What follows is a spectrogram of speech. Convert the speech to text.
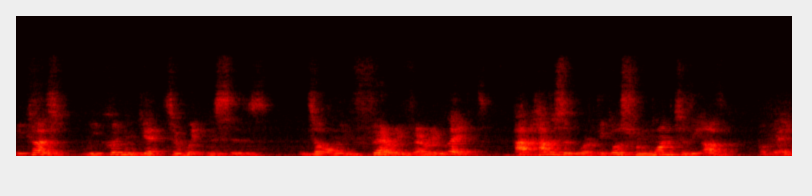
because we couldn't get to witnesses until only very, very late. How, how does it work? It goes from one to the other, okay?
